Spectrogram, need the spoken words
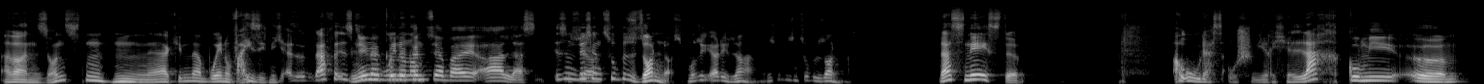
Aber ansonsten, hm, ja, Kinder Bueno, weiß ich nicht. Also, dafür ist Ne, Kinder wir kö wir Bueno noch können's ja bei A lassen. ist 'n Ist bisschen ja zu besonders, muss ich ehrlich sagen. Ist 'n bisschen zu besonders. Das nächste Oh, das ist auch schwierig. Lachgummi, ähm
